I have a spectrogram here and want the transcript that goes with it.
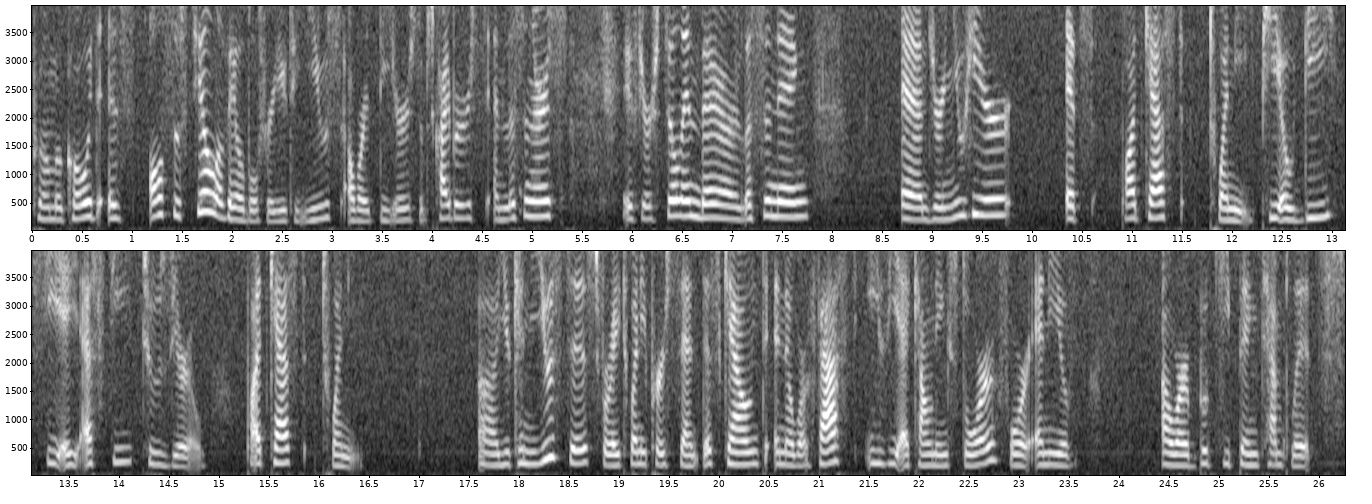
promo code is also still available for you to use, our dear subscribers and listeners. If you're still in there listening and you're new here, it's podcast 20, P O D C A S T 20, podcast 20. Uh, you can use this for a 20% discount in our Fast Easy Accounting store for any of our bookkeeping templates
